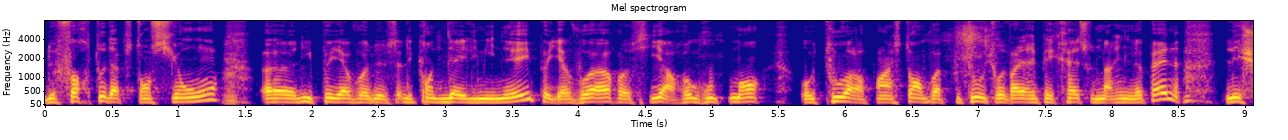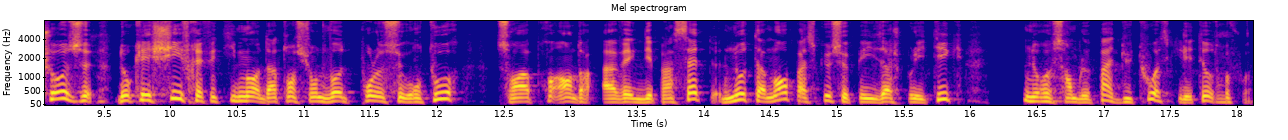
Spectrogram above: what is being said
de forts taux d'abstention, euh, il peut y avoir des candidats éliminés, il peut y avoir aussi un regroupement autour, alors pour l'instant on voit plutôt autour de Valérie Pécresse ou de Marine Le Pen, les choses, donc les chiffres effectivement d'intention de vote pour le second tour sont à prendre avec des pincettes, notamment parce que ce paysage politique ne ressemble pas du tout à ce qu'il était autrefois.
